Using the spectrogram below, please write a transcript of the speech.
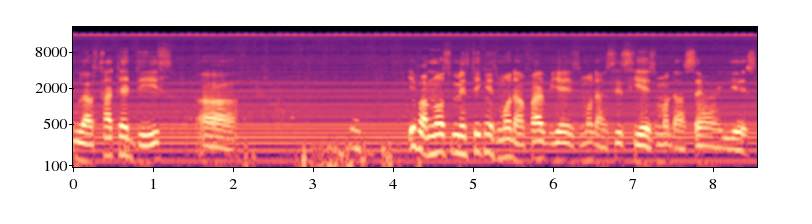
we have started this. Uh, if I'm not mistaken, it's more than five years, more than six years, more than seven years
